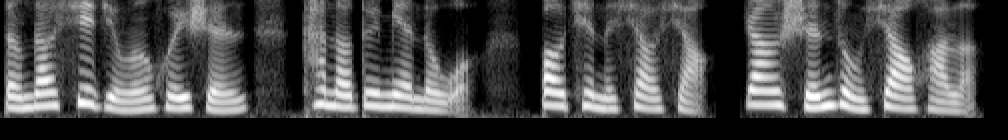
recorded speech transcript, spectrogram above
等到谢景文回神，看到对面的我，抱歉的笑笑，让沈总笑话了。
